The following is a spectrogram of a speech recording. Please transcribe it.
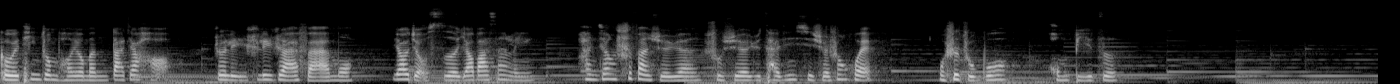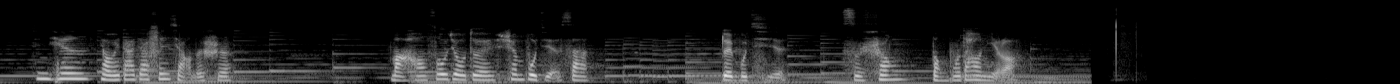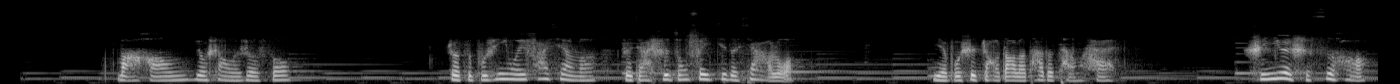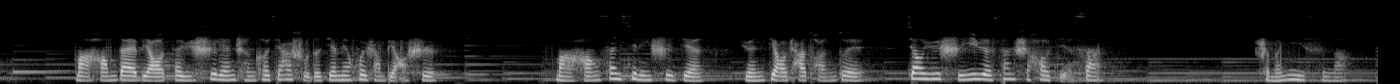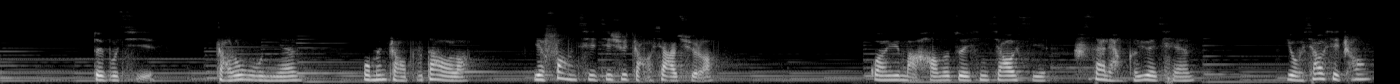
各位听众朋友们，大家好，这里是励志 FM 幺九四幺八三零汉江师范学院数学与财经系学生会，我是主播红鼻子。今天要为大家分享的是，马航搜救队宣布解散。对不起，此生等不到你了。马航又上了热搜。这次不是因为发现了这架失踪飞机的下落，也不是找到了它的残骸。十一月十四号，马航代表在与失联乘客家属的见面会上表示，马航三七零事件原调查团队将于十一月三十号解散。什么意思呢？对不起，找了五年。我们找不到了，也放弃继续找下去了。关于马航的最新消息是在两个月前，有消息称，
